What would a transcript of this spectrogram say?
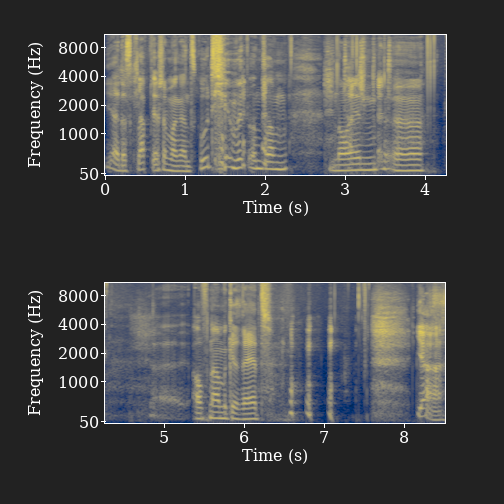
Ja, das klappt ja schon mal ganz gut hier mit unserem neuen äh, äh, Aufnahmegerät. Ja,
